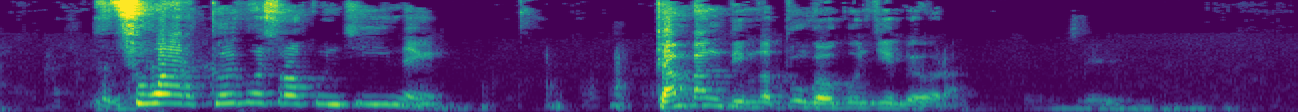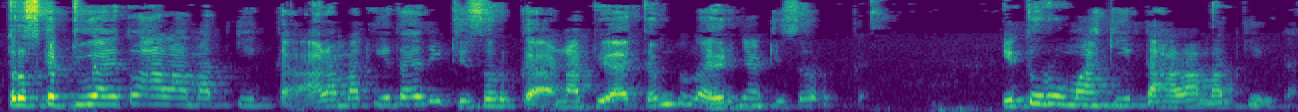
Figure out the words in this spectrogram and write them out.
Suwarga itu wis kuncine. Gampang di mlebu nggo kunci be ora. Terus kedua itu alamat kita. Alamat kita ini di surga. Nabi Adam itu lahirnya di surga. Itu rumah kita, alamat kita.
